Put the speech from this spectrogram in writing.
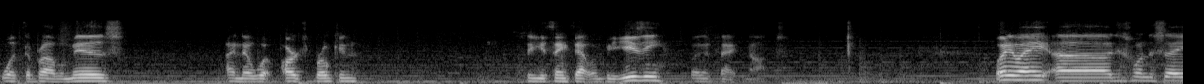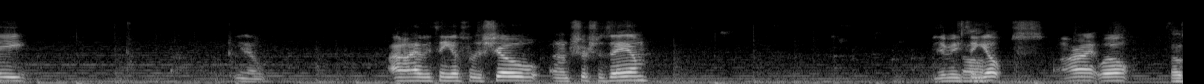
what the problem is, I know what part's broken. So you think that would be easy, but in fact not. Well, anyway, uh, just wanted to say, you know, I don't have anything else for the show, and I'm sure Shazam. You have anything No. else? All right, well, No, we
